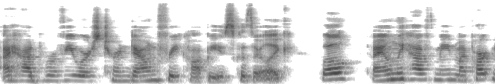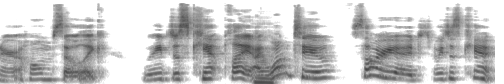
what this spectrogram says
I had reviewers turn down free copies because they're like, well, I only have me and my partner at home, so like, we just can't play. Mm. I hmm. want to, sorry, I just, we just can't.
